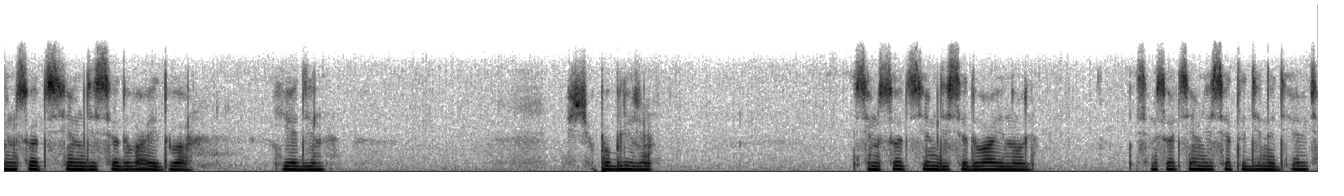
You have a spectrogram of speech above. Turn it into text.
семьсот семьдесят два и два. И один. Еще поближе. семьсот семьдесят два и ноль. семьсот семьдесят один и девять.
